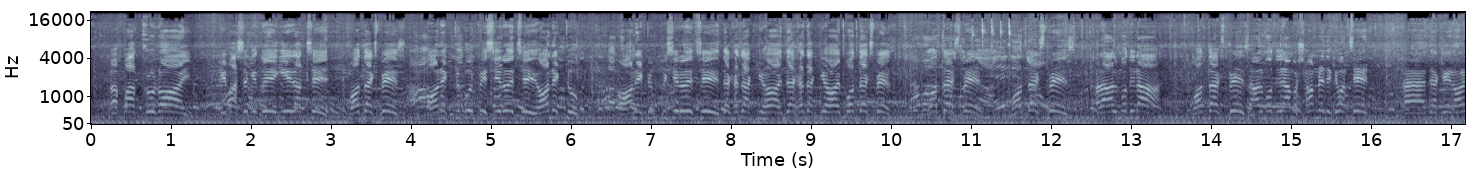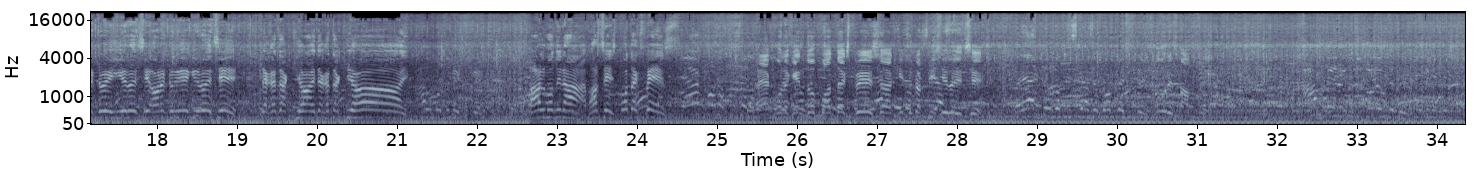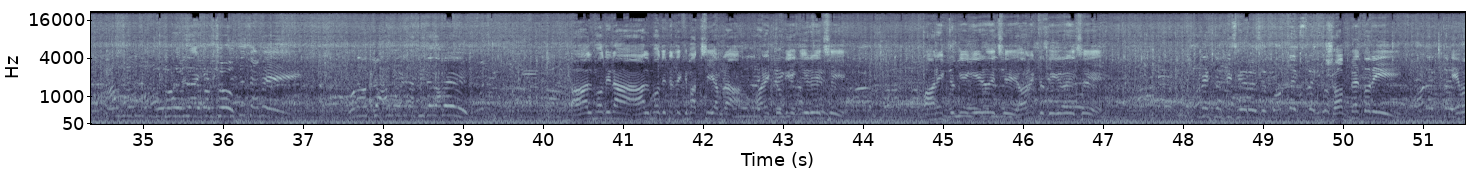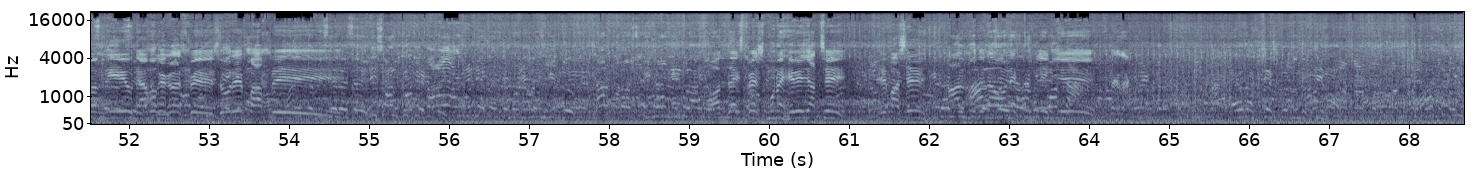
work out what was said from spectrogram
পাত্র নয়। এই পাশে কিন্তু এগিয়ে যাচ্ছে পদ্মা এক্সপ্রেস। অনেকটুকু পিছিয়ে রয়েছে অনেকটুক অনেকটুকু পিছিয়ে রয়েছে। দেখা যাক কি হয় দেখা যাক কি হয় Padma express Padma express Padma express আর আলমদিনা পদ্মা এক্সপ্রেস আলমদিনা আমার সামনে দেখতে পাচ্ছেন। আহ, দেখেন অনেকটুকু এগিয়ে রয়েছে অনেকটুকু এগিয়ে রয়েছে। দেখা যাক কি হয় দেখা যাক কি হয়। Almadina versus Padma express. Padma express কিছুটা পিছিয়ে রয়েছে। আলমদিনা আলমদিনা দেখতে পাচ্ছি আমরা। অনেকটুকু এগিয়ে রয়েছে। অনেকটুকু এগিয়ে রয়েছে অনেকটুকু এগিয়ে রয়েছে। স্বপ্নেতরি এবং নিউ ড্যাবক এক্সপ্রেস ওরে বাপরে পদ্মা এক্সপ্রেস মনে হয় হেরে যাচ্ছে যাক।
